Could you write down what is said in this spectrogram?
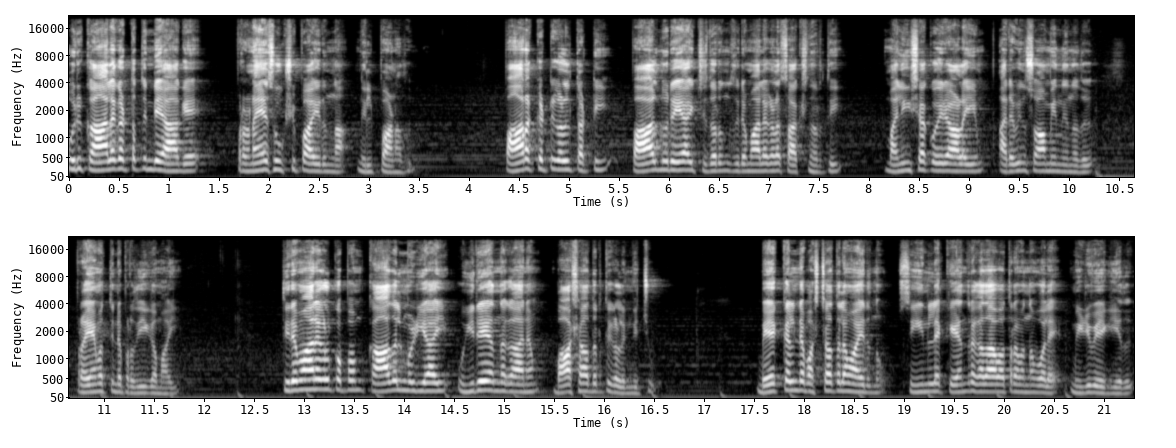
ഒരു കാലഘട്ടത്തിന്റെ ആകെ പ്രണയസൂക്ഷിപ്പായിരുന്ന നിൽപ്പാണത്. പാറക്കെട്ടുകൾ തട്ടി പാൽനുരയായി ചിതറുന്ന തിരമാലകളെ സാക്ഷി നിർത്തി മനീഷ കൊയ്രാളയും അരവിന്ദ് സ്വാമി നിന്നത് പ്രേമത്തിന്റെ പ്രതീകമായി. തിരമാലകൾക്കൊപ്പം കാതൽ മൊഴിയായി ഉയരെ എന്ന ഗാനം ഭാഷാതിർത്തികൾ ലംഘിച്ചു. ബേക്കലിന്റെ പശ്ചാത്തലമായിരുന്നു സീനിലെ കേന്ദ്ര കഥാപാത്രം എന്ന പോലെ മിഴിവേകിയത്.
